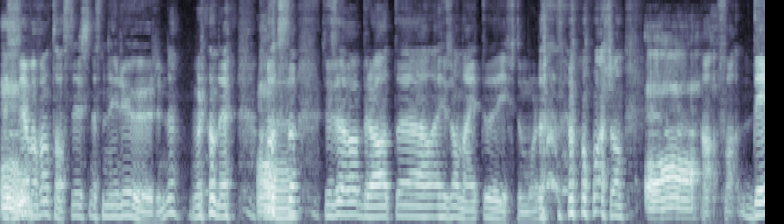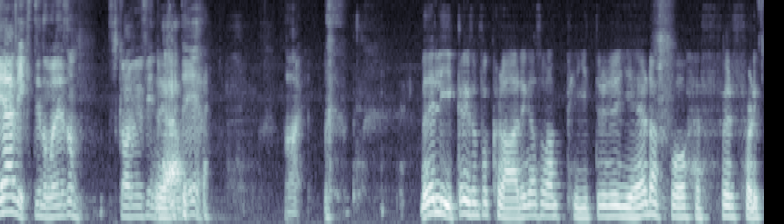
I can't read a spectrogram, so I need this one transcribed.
Det synes jeg Mm. var fantastisk, nesten rørende. Hvordan det Og så syns jeg det var bra at uh, hun sa nei til giftermålet. Det var sånn Ja, Ja, faen. Det er viktig nå, liksom. Skal vi finne Ja. ut det? Men jeg liker liksom forklaringa som han Peter gir da, på hvorfor folk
